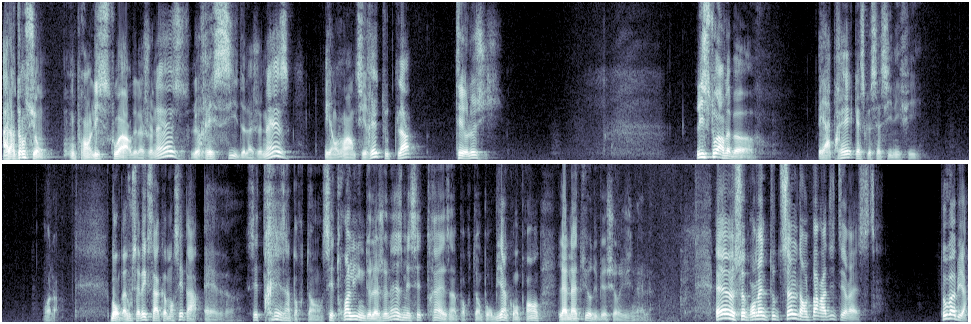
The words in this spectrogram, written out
Alors attention, on prend l'histoire de la Genèse, le récit de la Genèse, et on va en tirer toute la théologie. L'histoire d'abord, et après, qu'est-ce que ça signifie? Voilà. Bon, ben vous savez que ça a commencé par Ève. C'est très important. C'est trois lignes de la Genèse, mais c'est très important pour bien comprendre la nature du péché originel. Ève se promène toute seule dans le paradis terrestre. Tout va bien.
